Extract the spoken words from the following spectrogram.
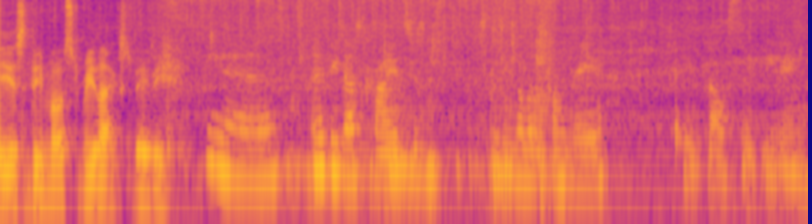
He is the most relaxed baby. Yes. And if he does cry, it's just because he's a little hungry. He fell asleep eating.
